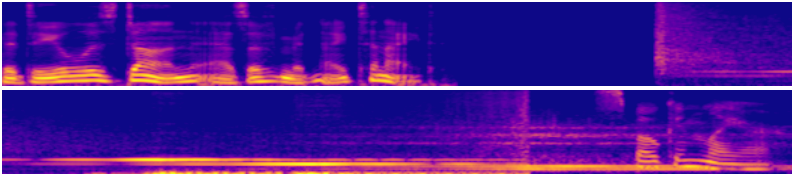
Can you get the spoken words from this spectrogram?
the deal is done as of midnight tonight. Spoken Layer.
